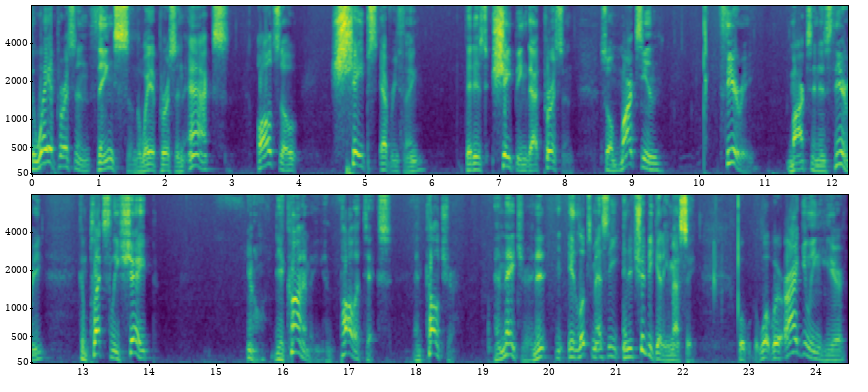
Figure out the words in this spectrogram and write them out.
The way a person thinks and the way a person acts also shapes everything that is shaping that person. So Marxian theory, Marx and his theory, complexly shape, you know, the economy and politics and culture and nature. And it, it looks messy, and it should be getting messy. But what we're arguing here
